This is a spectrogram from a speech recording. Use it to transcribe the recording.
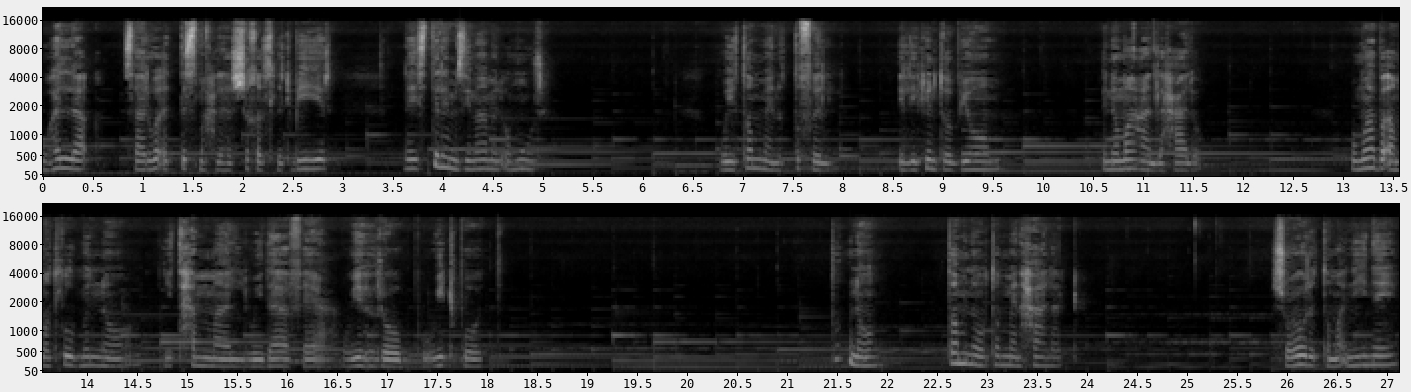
وهلأ صار وقت تسمح لهالشخص الكبير ليستلم زمام الأمور. ويطمن الطفل اللي كنته بيوم إنه ما عاد لحاله. وما بقى مطلوب منه يتحمل ويدافع ويهرب ويكبت. طمنه طمنه وطمن حالك. شعور الطمأنينة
